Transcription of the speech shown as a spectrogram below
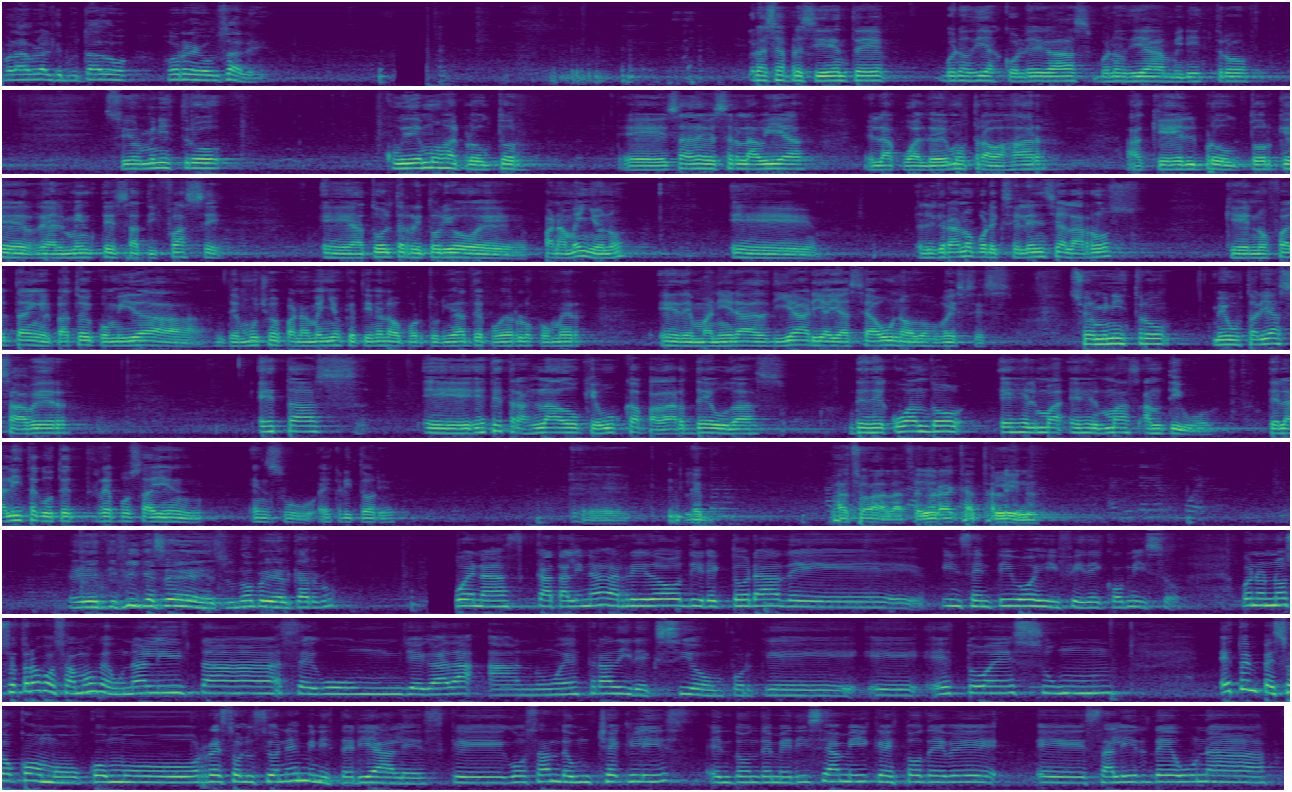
palabra al diputado Jorge González. Gracias, presidente. Buenos días, colegas. Buenos días, ministro. Señor ministro, cuidemos al productor. Eh, esa debe ser la vía en la cual debemos trabajar. Aquel productor que realmente satisface eh, a todo el territorio eh, panameño, ¿no? el grano por excelencia, el arroz, que nos falta en el plato de comida de muchos panameños que tienen la oportunidad de poderlo comer eh, de manera diaria, ya sea una o dos veces. Señor ministro, me gustaría saber estas, eh, este traslado que busca pagar deudas, ¿desde cuándo es el, más, es el más antiguo de la lista que usted reposa ahí en, en su escritorio? Eh, le paso a la señora Catalina. Identifíquese su nombre y el cargo. Buenas, Catalina Garrido, directora de incentivos y fideicomiso. Bueno, nosotros gozamos de una lista según llegada a nuestra dirección, porque eh, esto es un, esto empezó como, como resoluciones ministeriales que gozan de un checklist en donde me dice a mí que esto debe eh, salir de una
